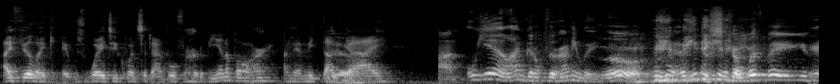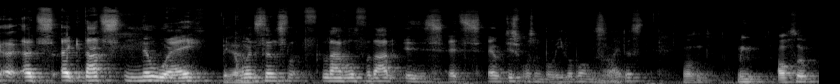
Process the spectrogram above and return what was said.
I feel like it was way too coincidental for her to be in a bar and then meet that Yeah. guy. And oh yeah, I'm going up there anyway. Oh, just come with me. It's like that's no way. The Yeah. coincidence level for that is it's it just wasn't believable in the No. slightest. Wasn't. I mean, also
